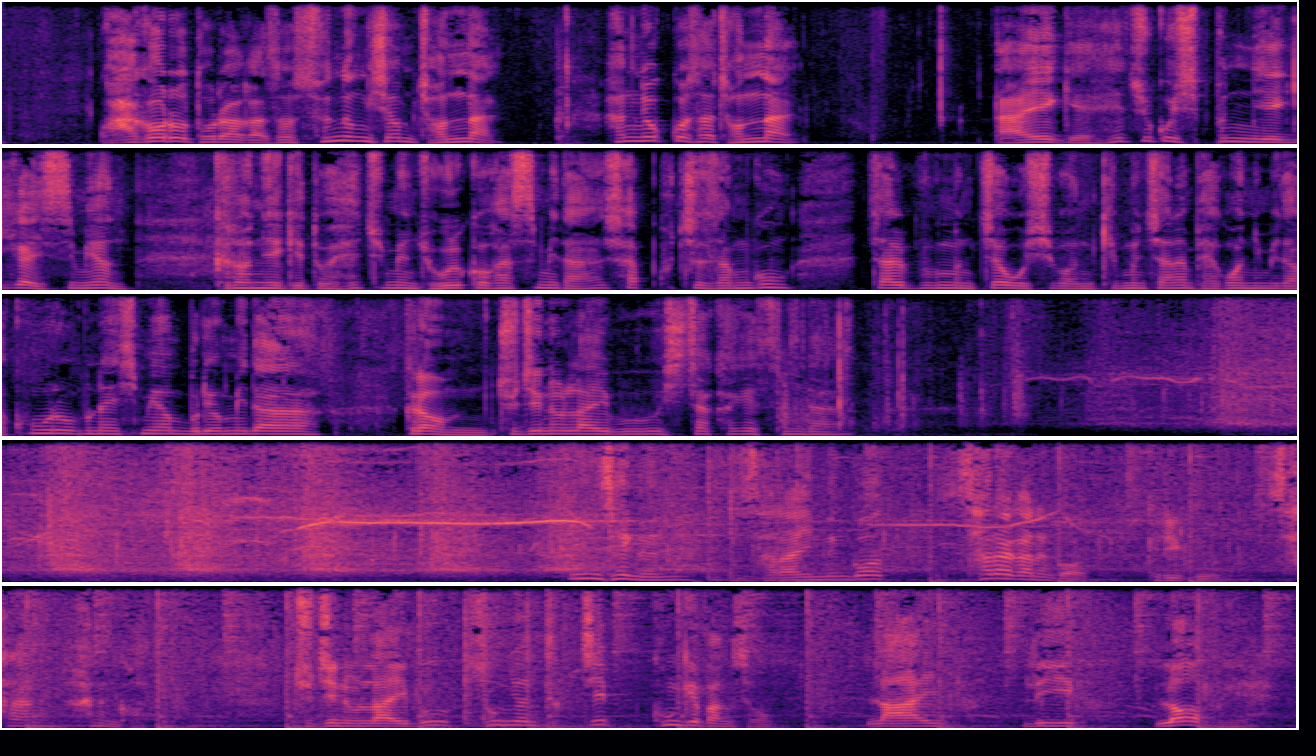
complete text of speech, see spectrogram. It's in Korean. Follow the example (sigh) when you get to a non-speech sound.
과거로 돌아가서 수능시험 전날 학력고사 전날 나에게 해주고 싶은 얘기가 있으면 그런 얘기도 해주면 좋을 것 같습니다. 샵 9730 짧은 문자 50원 긴 문자는 100원입니다. 콩으로 보내시면 무료입니다. 그럼 주진우 라이브 시작하겠습니다. 인생은 살아있는 것, 살아가는 것, 그리고 사랑하는 것. 주진우 라이브 송년 특집 공개 방송 Live Live Love에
